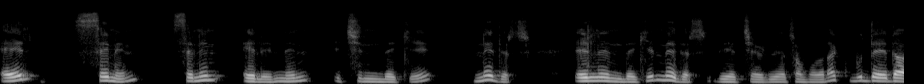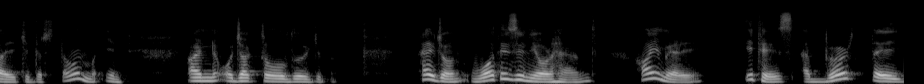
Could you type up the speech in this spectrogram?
El senin, senin elinin içindeki nedir? Elindeki nedir diye çevriliyor tam olarak. Bu D'de ekidir. Tamam mı? In. Aynı ocakta olduğu gibi. Hey John, what is in your hand? Hi Mary, it is a birthday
